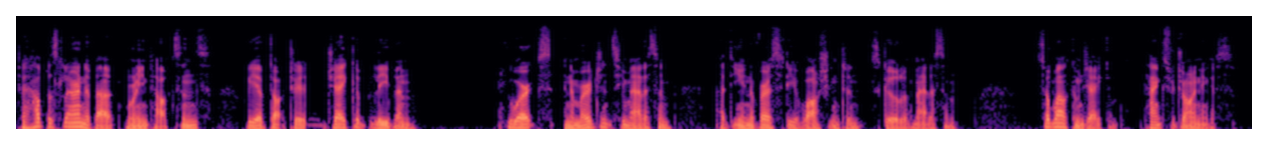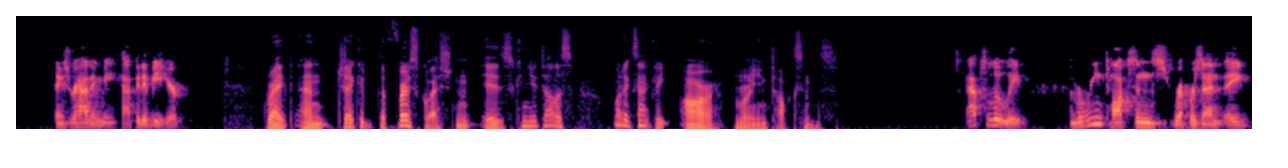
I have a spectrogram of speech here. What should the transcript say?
To help us learn about marine toxins, we have Dr. Jacob Lieben, who works in emergency medicine at the University of Washington School of Medicine. So, welcome, Jacob. Thanks for joining us. Thanks for having me. Happy to be here. Great. And, Jacob, the first question is can you tell us what exactly are marine toxins? Absolutely. Marine toxins represent a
